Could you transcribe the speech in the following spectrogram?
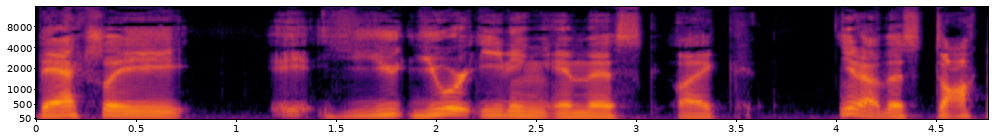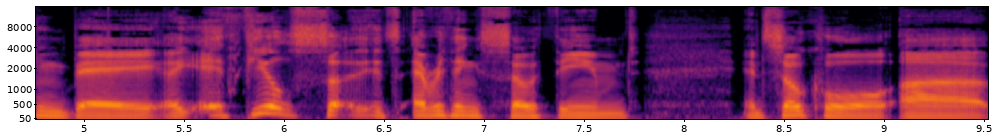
they actually, you you were eating in this like you know this docking bay. It feels so. It's everything's so themed and so cool. Uh,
